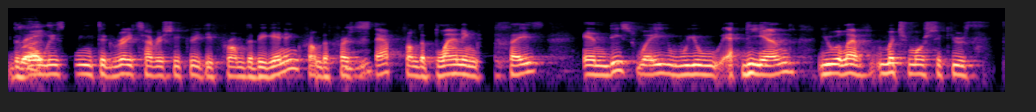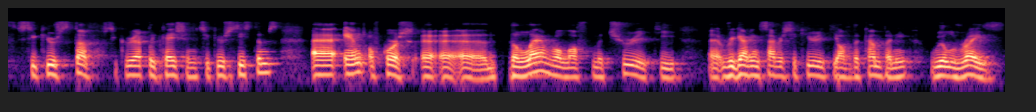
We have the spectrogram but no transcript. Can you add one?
The right. goal is to integrate cybersecurity from the beginning, from the 1st mm-hmm. step, from the planning phase, and this way, you at the end you will have much more secure secure stuff, secure applications, secure systems, uh, and of course, uh, uh, uh the level of maturity uh, regarding cybersecurity of the company will raise.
